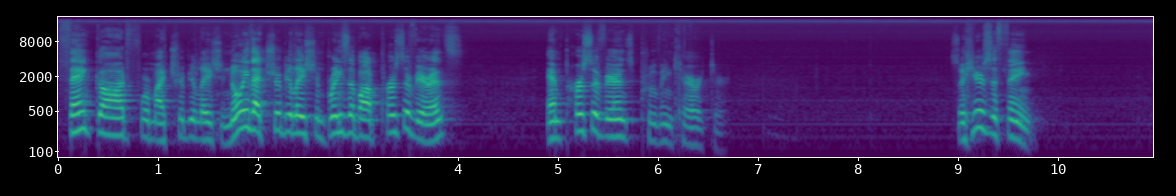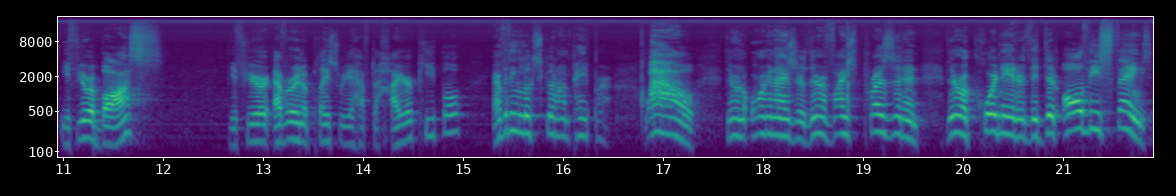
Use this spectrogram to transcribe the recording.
Thank God for my tribulation, knowing that tribulation brings about perseverance, and perseverance proving character. So here's the thing if you're a boss, If you're ever in a place where you have to hire people, everything looks good on paper. Wow, they're an organizer, they're a vice president, they're a coordinator, they did all these things.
